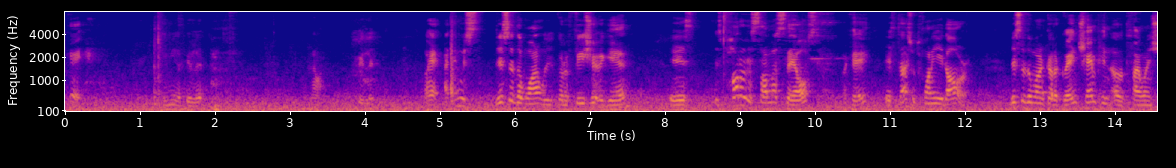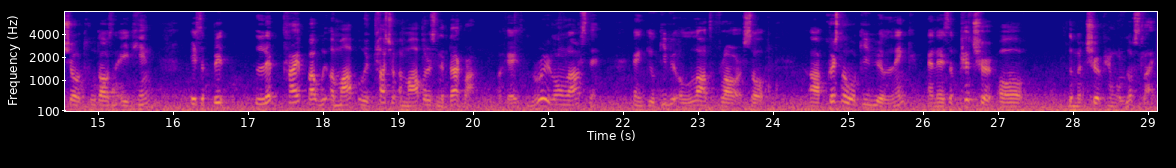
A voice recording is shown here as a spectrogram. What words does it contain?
Okay, give me the billet. No, billet. Okay, I think we, this is the one we're gonna feature again. Is it's part of the summer sales. Okay, it's actually twenty eight dollar. This is the one got a grand champion of the Taiwan show 2018. It's a bit lip type, but with a marble, with touch of marbles in the background. Okay, really long lasting, and it'll give you a lot of flowers. So, uh, Crystal will give you a link, and there's a picture of the mature pin what looks like.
